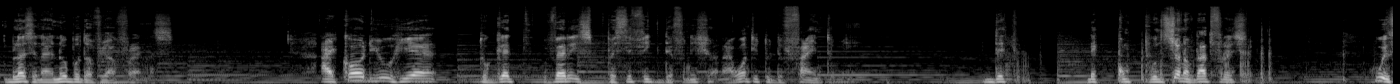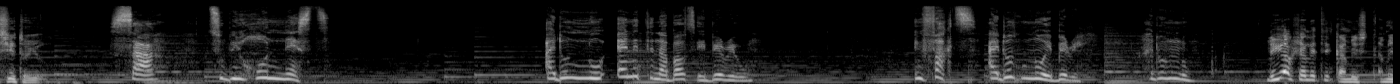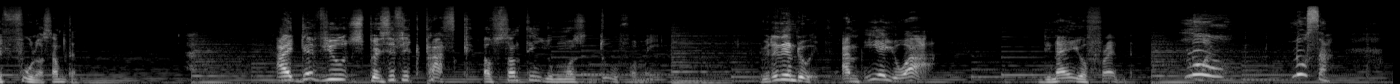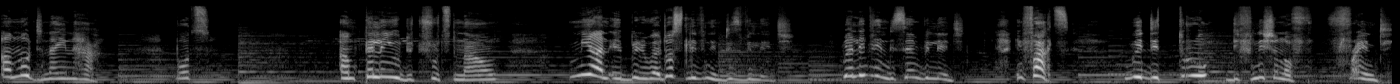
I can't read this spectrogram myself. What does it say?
Blessing, I know both of you are friends. I called you here to get very specific definition. I want you to define to me the, the composition of that friendship. Who is she to you? Sir, to be honest, I don't know anything about Ebere. o. In fact, I don't know Ebere. I don't know. Do you actually think I'm a, I'm a fool or something? I gave you specific task of something you must do for me. You didn't do it, and here you are, denying your friend. No, no, sir. I'm not denying her. But I'm telling you the truth now. Me and Ebere were just living in this village. We are living in the same village. In fact, with the true definition of friend,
